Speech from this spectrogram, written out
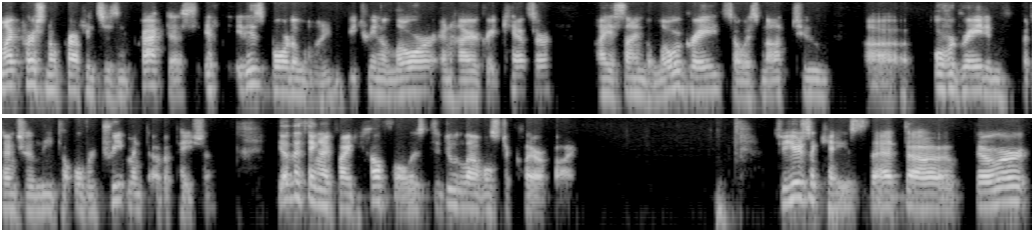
my personal preference is in practice, if it is borderline between a lower and higher grade cancer, I assign the lower grade so as not to uh, overgrade and potentially lead to overtreatment of a patient. The other thing I find helpful is to do levels to clarify. So here's a case that uh, there were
